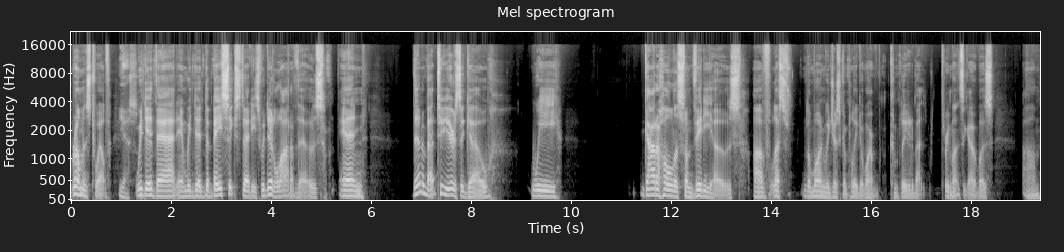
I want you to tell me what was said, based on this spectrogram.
Romans 12. Yes. We did that and we did the basic studies. We did a lot of those. And then about two years ago, we got a hold of some videos of let's the one we just completed or completed about three months ago was um,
